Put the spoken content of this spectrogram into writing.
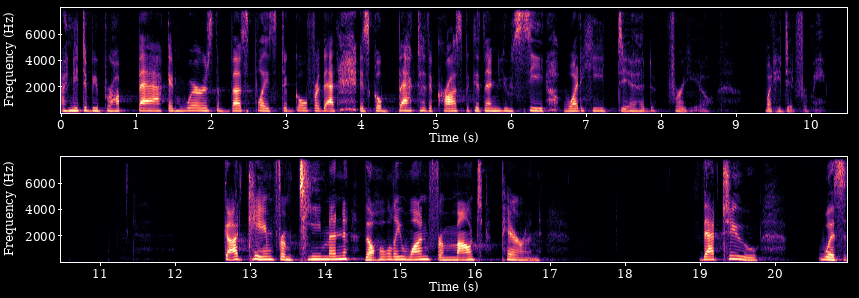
I need to be brought back. And where is the best place to go for that? Is go back to the cross because then you see what He did for you, what He did for me. God came from Teman, the Holy One from Mount Paran. That too was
